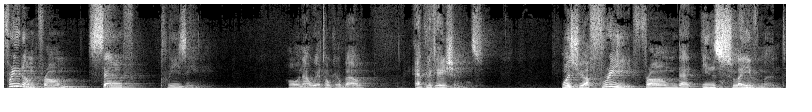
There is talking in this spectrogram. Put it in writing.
freedom from self pleasing. Oh, now we're talking about applications. Once you are freed from that enslavement,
